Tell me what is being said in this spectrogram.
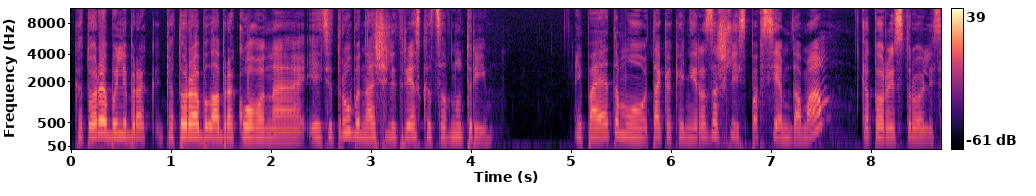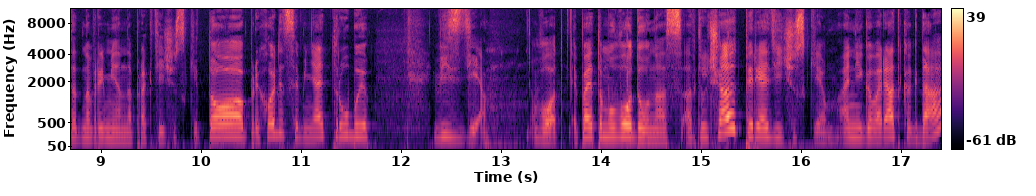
которая, были брак... которая была бракованная, и эти трубы начали трескаться внутри. И поэтому, так как они разошлись по всем домам, которые строились одновременно практически, то приходится менять трубы везде. Вот. И поэтому воду у нас отключают периодически. Они говорят, когда.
